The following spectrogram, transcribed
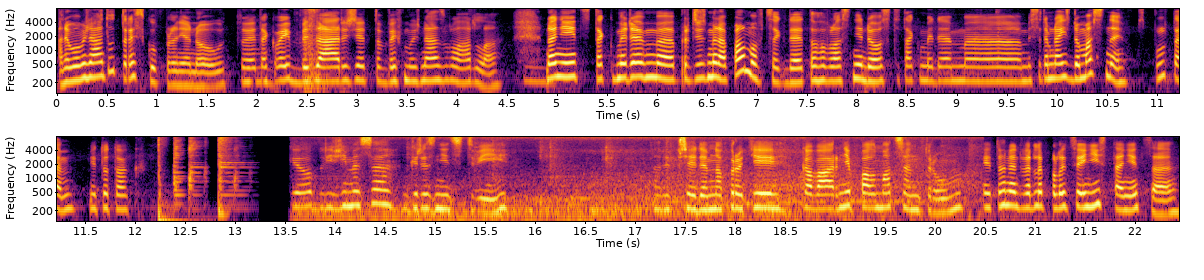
A nebo možná tu tresku plněnou. To je Mm. takový bizár, že to bych možná zvládla. No nic, tak my jdem, protože jsme na Palmovce, kde je toho vlastně dost, tak my jdem, eh, my se jdem najít do Masny s pultem. Je to tak. Jo, blížíme se k řeznictví. Tady přijedeme naproti kavárně Palma Centrum. Je to hned vedle policejní stanice,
